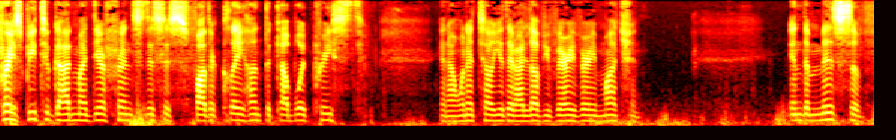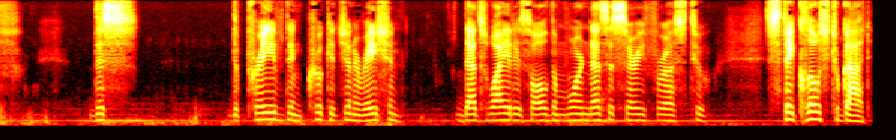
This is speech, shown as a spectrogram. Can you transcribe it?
Praise be to God, my dear friends. This is Father Clay Hunt, the cowboy priest. And I want to tell you that I love you very, very much. And in the midst of this depraved and crooked generation, that's why it is all the more necessary for us to stay close to God.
